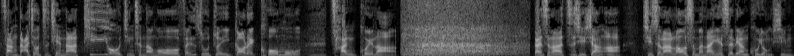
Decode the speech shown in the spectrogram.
上大学之前呢，体育竟成了我分数最高的科目，惭愧了。但是呢，仔细想啊，其实呢，老师们呢也是良苦用心，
